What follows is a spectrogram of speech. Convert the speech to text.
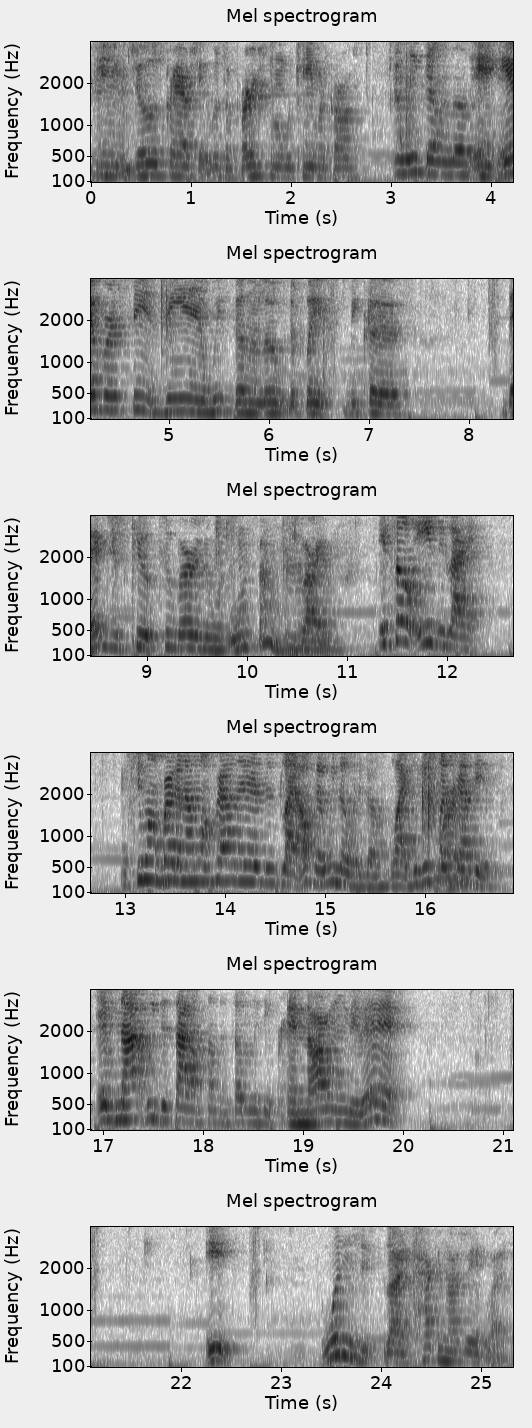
and Joe's Crab Shack was the first one we came across. And we fell in love. And ever since then, we fell in love with the place because that just killed two birds with one stone. Mm-hmm. Like, It's so easy. Like if she want burger and I want crab legs, it's like okay, we know where to go. Like do this place Right. have this. If not, we decide on something totally different. and not only that, it, what is it like? How can I say it? Like,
